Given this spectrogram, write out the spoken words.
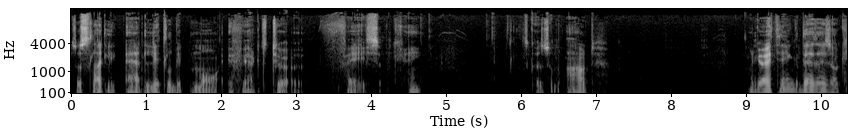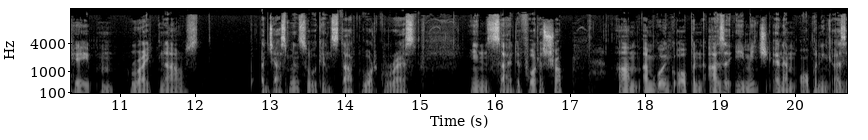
So slightly add a little bit more effect to a face. Okay, let's go zoom out. Okay, I think that is okay mm, right now. Adjustment, so we can start work rest inside the Photoshop. Um, I'm going to open as an image and I'm opening as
